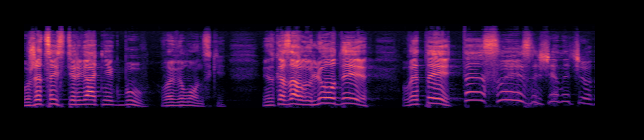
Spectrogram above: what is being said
вже цей стерв'ятник був Вавилонський. Він сказав: люди, летить, та смислі, ще нічого.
